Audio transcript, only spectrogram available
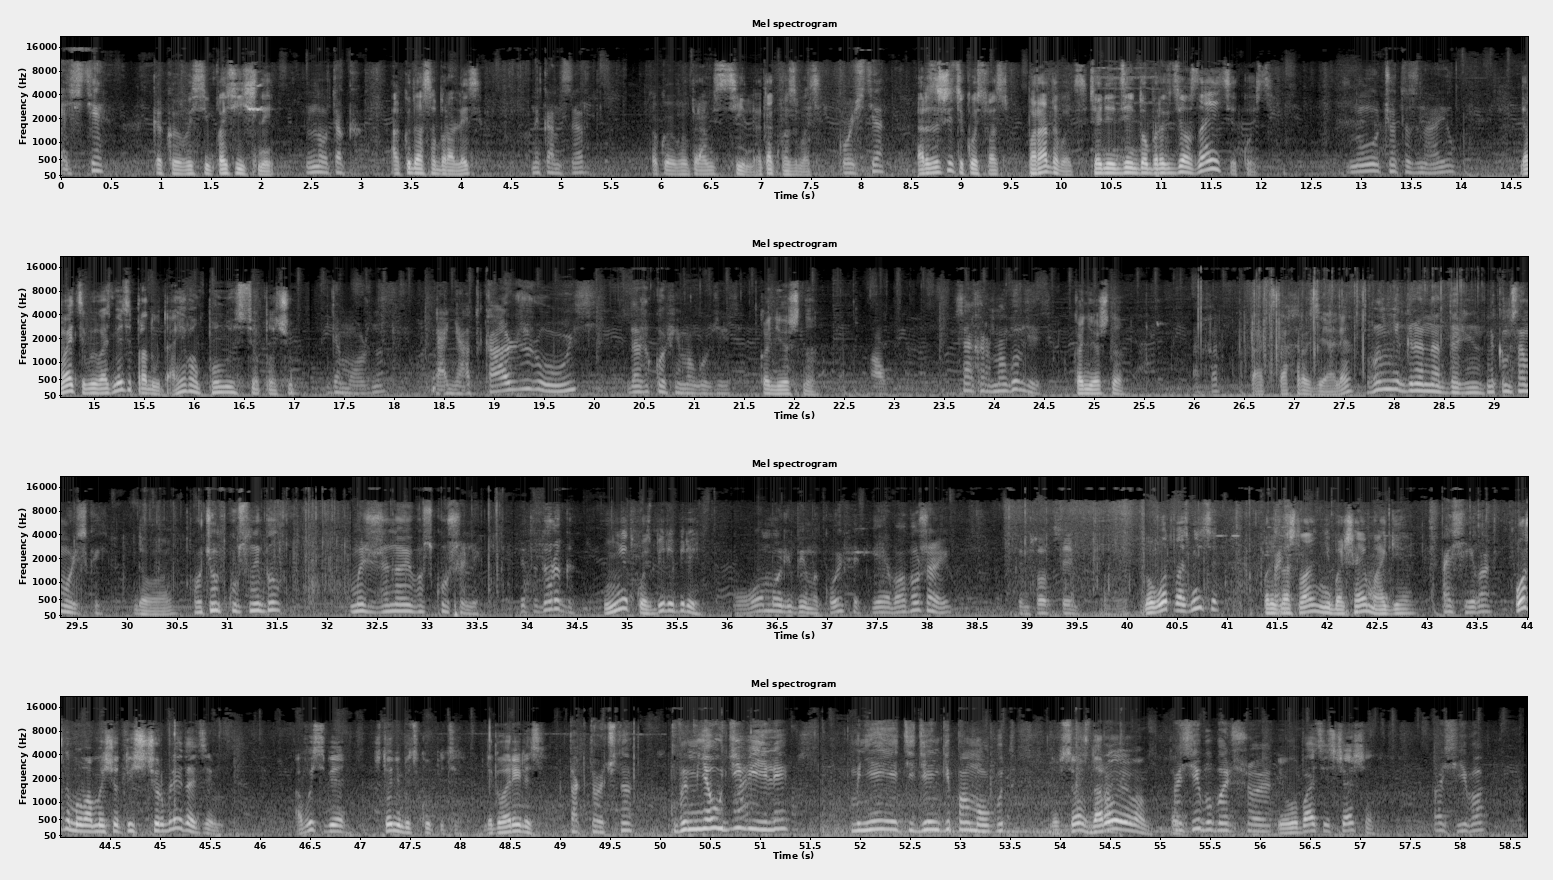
Здрасте. Какой вы симпатичный. Ну так, А куда собрались? на концерт. Какой вы прям стильный. А как вас звать? Костя. А разрешите, Кость, вас порадовать? Сегодня день добрых дел, знаете, Кость? Ну, что-то знаю. Давайте вы возьмете продукты, а я вам полностью оплачу. Да можно. Да не откажусь. Даже кофе могу взять. Конечно, Ау. Сахар могу взять? конечно. Сахар. Так, сахар взяли. Вы мне гранат дали на Комсомольской. Да. Очень вкусный был. Мы с женой его скушали. Это дорого? Нет, Кость, бери, бери. О, мой любимый кофе. Я его обожаю. 707. Ну вот, возьмите. Произошла небольшая магия. Спасибо. Можно мы вам еще тысячу рублей дадим? А вы себе что-нибудь купите. Договорились? Так точно. Вы меня удивили. Мне эти деньги помогут. Ну все, здоровья вам. Спасибо большое. И улыбайтесь чаще. Спасибо.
